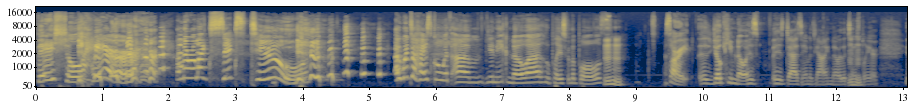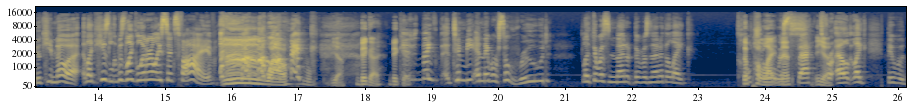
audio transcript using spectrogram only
facial hair, and they were like six two. I went to high school with um Yannick Noah, who plays for the Bulls. Mm-hmm. Sorry, uh, Joakim Noah. His his dad's name is Yannick Noah, the tennis Mm-hmm. player. Joakim Noah, like he's was like literally six five. Mm, wow. Like- yeah. Big guy. Big kid. like to me, and they were so rude. Like there was none. There was none of the like. The politeness, respect yeah. for el- like they would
